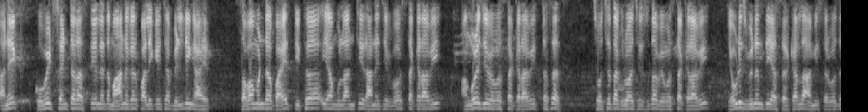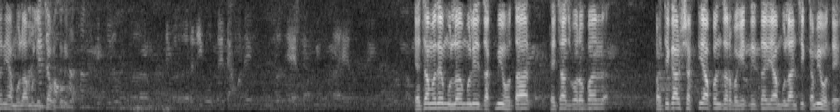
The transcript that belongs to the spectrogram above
अनेक कोविड सेंटर असतील नाही तर महानगरपालिकेच्या बिल्डिंग आहेत सभामंडप आहेत तिथं या मुलांची राहण्याची व्यवस्था करावी आंघोळीची व्यवस्था करावी तसंच स्वच्छतागृहाची सुद्धा व्यवस्था करावी एवढीच विनंती या सरकारला आम्ही सर्वजण या मुलामुलींच्या वतीने करतो. याच्यामध्ये मुलं मुली जखमी होतात. त्याच्याचबरोबर प्रतिकार शक्ती आपण जर बघितली तर या मुलांची कमी होते.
